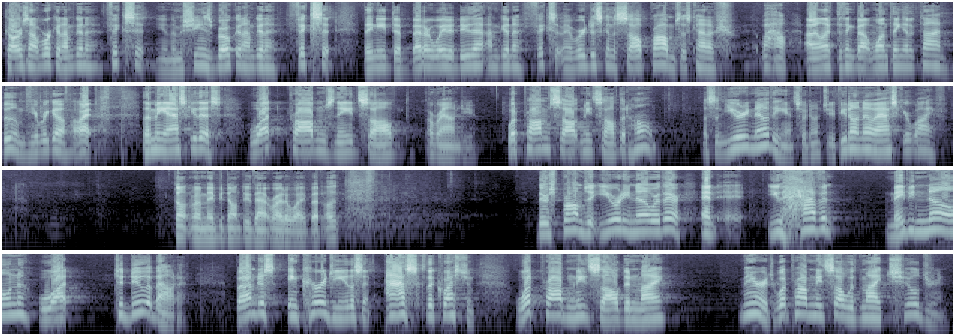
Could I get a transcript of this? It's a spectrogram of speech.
The car's not working, I'm going to fix it. You know, the machine's broken, I'm going to fix it. They need a better way to do that, I'm going to fix it. I mean, we're just going to solve problems. It's kind of, wow, I don't have to think about one thing at a time. Boom, here we go. All right, let me ask you this What problems need solved around you? What problems need solved at home? Listen, you already know the answer, don't you? If you don't know, ask your wife. Don't, well, maybe don't do that right away, but uh, there's problems that you already know are there, and uh, you haven't maybe known what to do about it. But I'm just encouraging you listen, ask the question what problem needs solved in my marriage? What problem needs solved with my children?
